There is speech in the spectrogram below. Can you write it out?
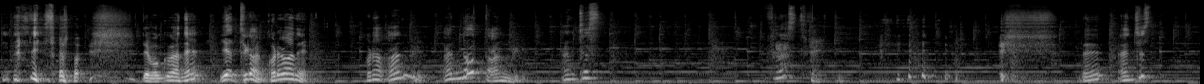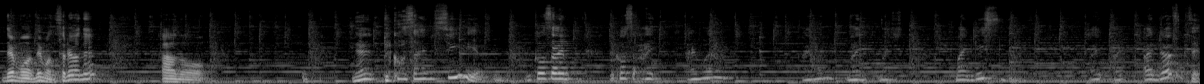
でそので僕はねいや違う。これはねこれは angry I'm not angry I'm just frustrated ね I'm just でもでもそれはねあのね because I'm serious because I'm because I I want I want my my my listeners. I I I love them.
